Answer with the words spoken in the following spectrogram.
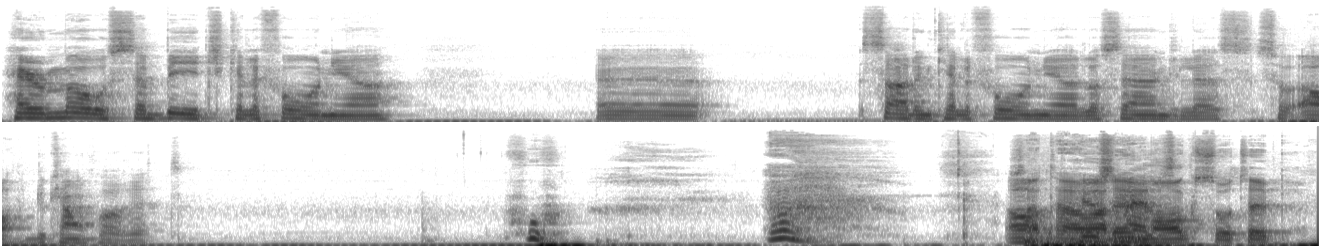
Hermosa Beach, California. Eh, Southern California, Los Angeles. Så ja, du kanske har rätt. så att här helst. magsår typ.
